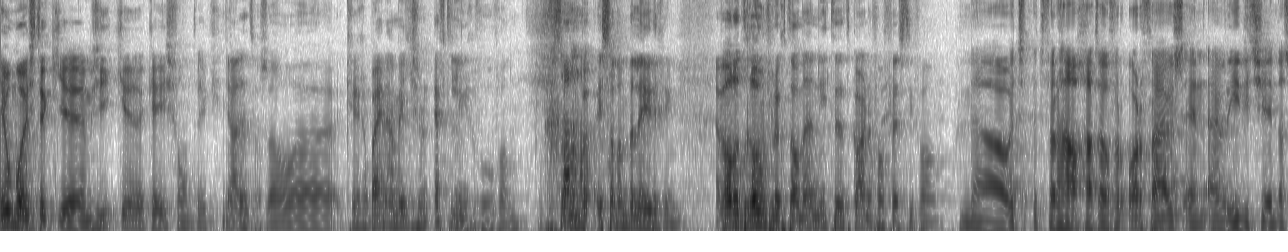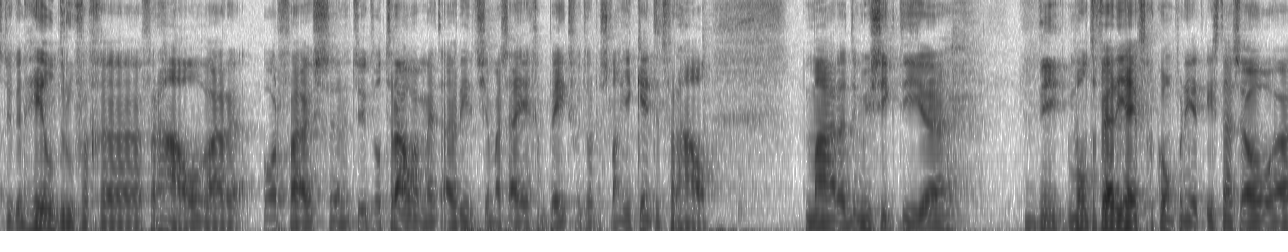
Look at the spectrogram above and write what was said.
Heel mooi stukje muziek, uh, Kees, vond ik. Ja, dit was wel... Uh, ik kreeg er bijna een beetje zo'n Efteling gevoel van. Of is dat, een, is dat een belediging? En wel de Droomvlucht dan, hè? niet het Carnavalfestival. Nou, het, het verhaal gaat over Orpheus en Eurydice. En dat is natuurlijk een heel droevig uh, verhaal. Waar Orpheus natuurlijk wil trouwen met Eurydice, maar zij gebeet wordt door de slang. Je kent het verhaal. Maar de muziek die die Monteverdi heeft gecomponeerd, is daar zo uh,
